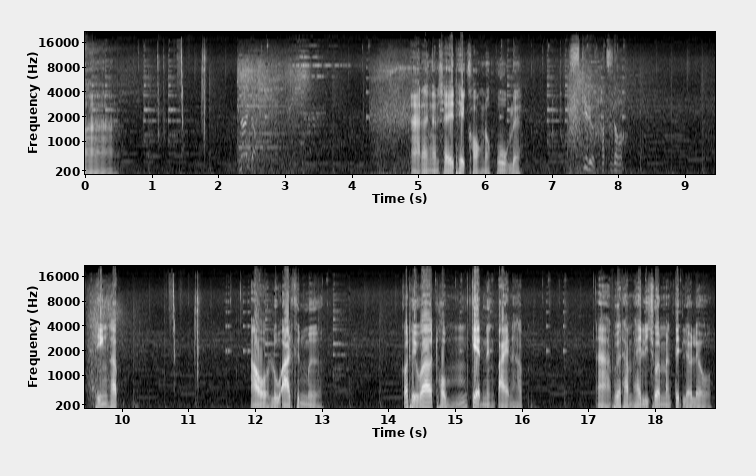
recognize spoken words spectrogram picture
มาอ่าถ้างั้นใช้เทคของนกฮูกเลย ทิ้งครับ เอาลูอาร์ตขึ้นมือ ก็ถือว่าถมเกรดหนึ่งไปนะครับ อ่า เพื่อทำให้ริชวนมันติดเร็วๆ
